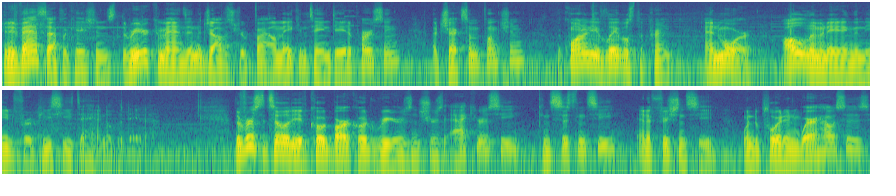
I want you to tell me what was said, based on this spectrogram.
In advanced applications, the reader commands in the JavaScript file may contain data parsing, a checksum function, the quantity of labels to print, and more, all eliminating the need for a PC to handle the data. The versatility of code barcode readers ensures accuracy, consistency, and efficiency when deployed in warehouses,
